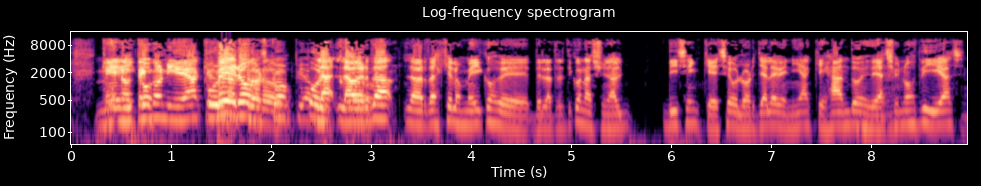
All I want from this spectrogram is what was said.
Que no tengo ni idea que es pero una artroscopia. la, la verdad, la verdad es que los médicos de- del Atlético Nacional dicen que ese olor ya le venía quejando desde hace unos días,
